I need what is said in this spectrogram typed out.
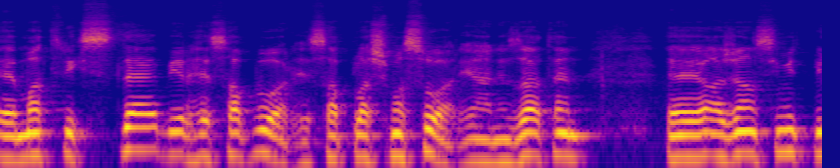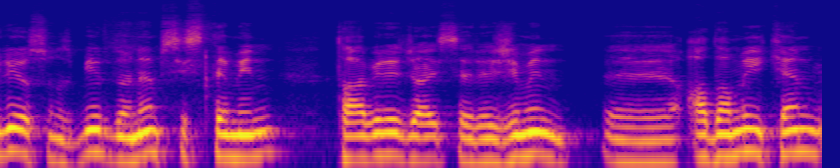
e, Matrix'te bir hesabı var, hesaplaşması var. Yani zaten e, Ajan Smith biliyorsunuz bir dönem sistemin tabiri caizse rejimin e, adamı iken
